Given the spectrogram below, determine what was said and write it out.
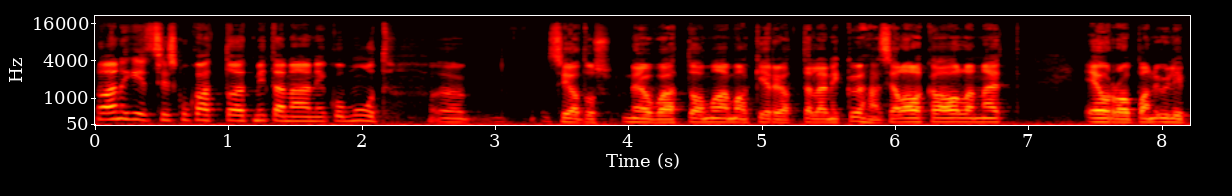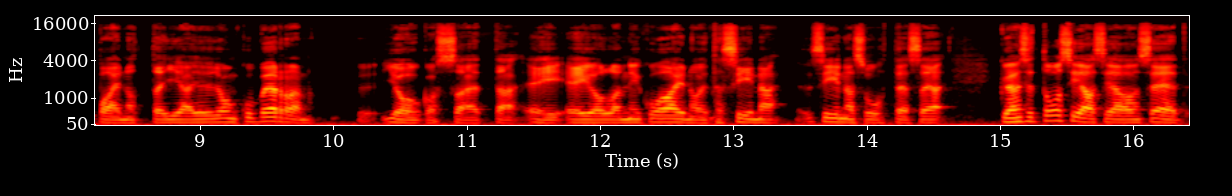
No ainakin siis kun katsoo, että mitä nämä niin muut ö, sijoitusneuvojat tuo maailmalla kirjoittelee, niin kyllähän siellä alkaa olla näitä Euroopan ylipainottajia jo jonkun verran joukossa, että ei, ei olla niin kuin ainoita siinä, siinä suhteessa. Ja kyllähän se tosiasia on se, että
